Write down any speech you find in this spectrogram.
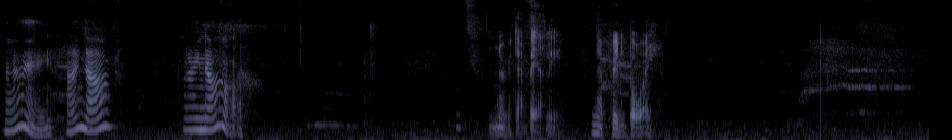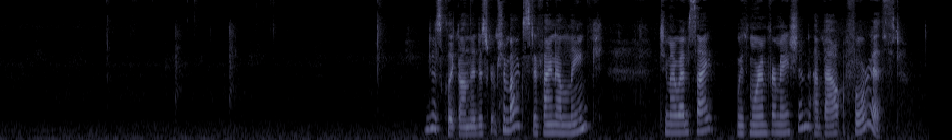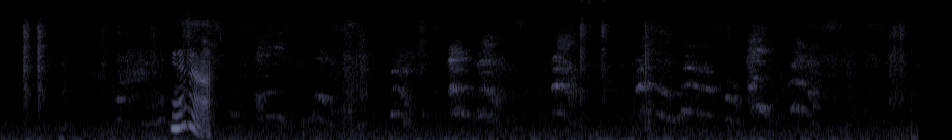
Hey, I know. I know. Look at that belly. Isn't that pretty boy? Just click on the description box to find a link to my website with more information about Forrest. Yeah.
